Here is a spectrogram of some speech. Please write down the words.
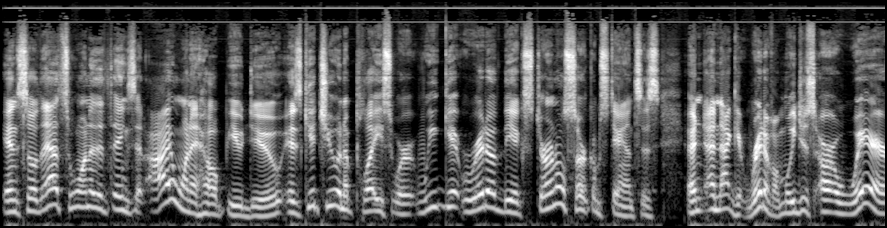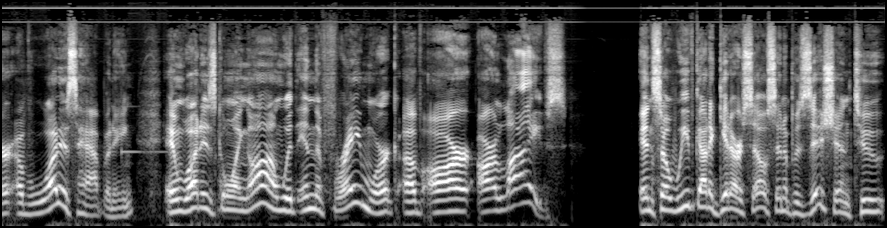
And so that's one of the things that I want to help you do is get you in a place where we get rid of the external circumstances and, and not get rid of them. We just are aware of what is happening and what is going on within the framework of our, our lives. And so we've got to get ourselves in a position to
